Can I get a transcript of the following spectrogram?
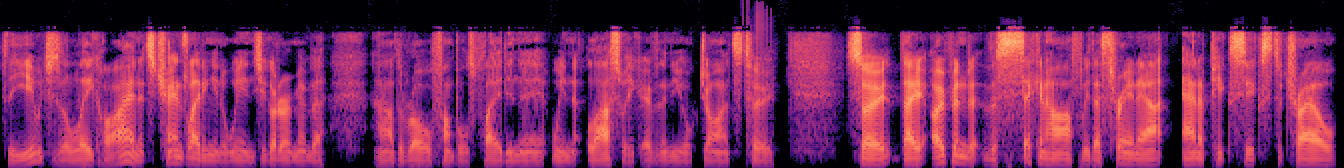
for the year, which is a league high, and it's translating into wins. You've got to remember uh, the role fumbles played in their win last week over the New York Giants too. So they opened the second half with a three and out and a pick six to trail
